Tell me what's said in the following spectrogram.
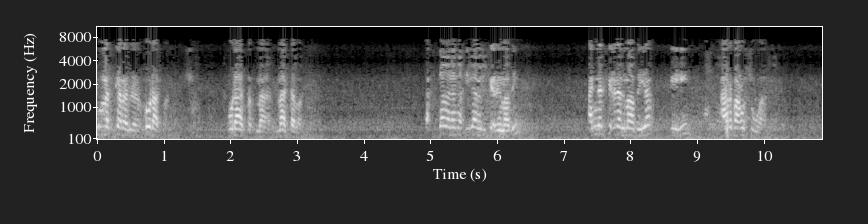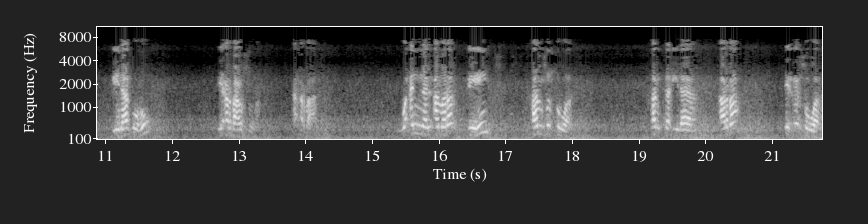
ثم اذكر الخلاصة خلاصة ما ما سبق. تقدم لنا باب الفعل الماضي. أن الفعل الماضي فيه أربع صور. بناؤه في أربع صور. أربعة. وأن الأمر فيه خمس صور. خمسة إلى أربع تسع صور.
